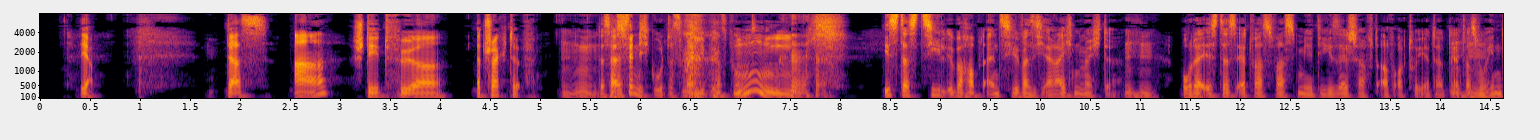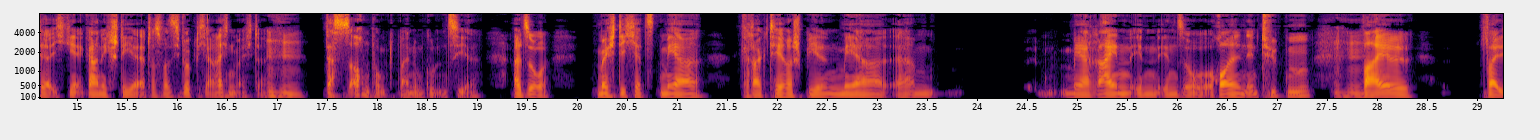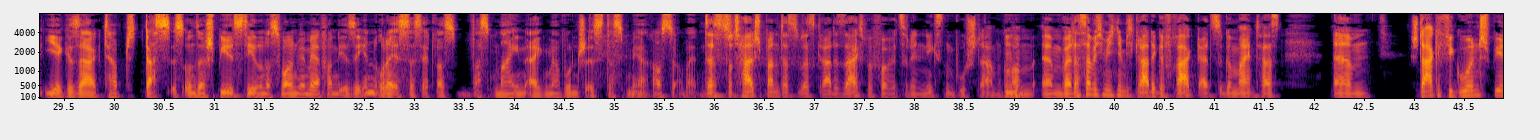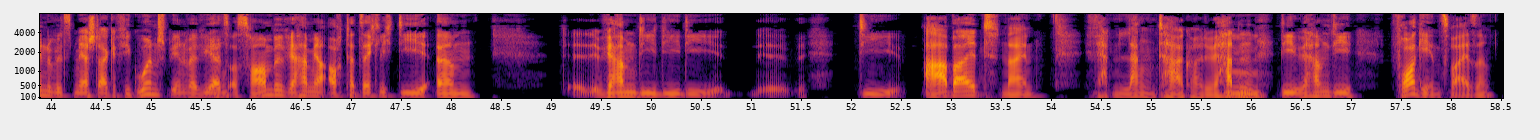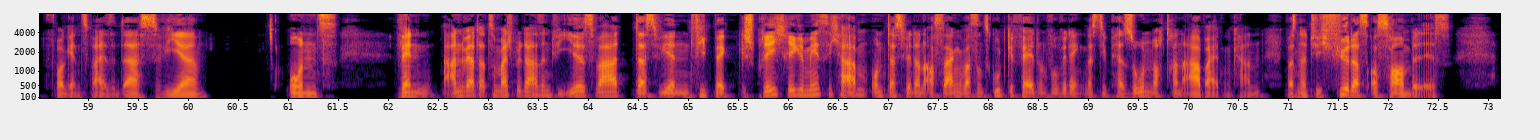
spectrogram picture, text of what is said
Das A steht für attractive. Mhm. Das Das, heißt- finde ich gut. Das ist mein Lieblingspunkt. Ist das Ziel überhaupt ein Ziel, was ich erreichen möchte? Mhm. Oder ist das etwas, was mir die Gesellschaft aufoktroyiert hat? Etwas, Mhm. wohinter ich gar nicht stehe? Etwas, was ich wirklich erreichen möchte? Mhm. Das ist auch ein Punkt bei einem guten Ziel. Also möchte ich jetzt mehr Charaktere spielen, mehr ähm, mehr rein in in so Rollen, in Typen, Mhm. weil weil ihr gesagt habt, das ist unser Spielstil und das wollen wir mehr von dir sehen? Oder ist das etwas, was mein eigener Wunsch ist, das mehr rauszuarbeiten? Das ist total spannend, dass du das gerade sagst, bevor wir zu den nächsten Buchstaben Mhm. kommen. Ähm, weil das habe ich mich nämlich gerade gefragt, als du gemeint hast, ähm, starke Figuren spielen, du willst mehr starke Figuren spielen, weil wir Mhm. als Ensemble, wir haben ja auch tatsächlich die, ähm, äh, wir haben die, die, die, äh, die Arbeit, nein, wir hatten einen langen Tag heute. Wir hatten Mhm. die, wir haben die Vorgehensweise, Vorgehensweise, dass wir uns, wenn Anwärter zum Beispiel da sind, wie ihr es wart, dass wir ein Feedback-Gespräch regelmäßig haben und dass wir dann auch sagen, was uns gut gefällt und wo wir denken, dass die Person noch dran arbeiten kann, was natürlich für das Ensemble ist.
